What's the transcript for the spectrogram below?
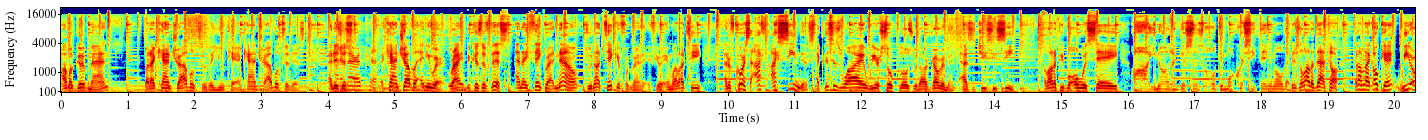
I'm a good man, but I can't travel to the UK. I can't Yeah. travel to this, and it's And just America. I can't travel anywhere, right? Because of this. And I think right now, do not take it for granted. If you're Emirati, and of course, I've I've seen this. Like this is why we are so close with our government as the GCC. A lot of people always say, oh, you know, like this is the whole democracy thing and all that. There's a lot of that talk. But I'm like, okay, we are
